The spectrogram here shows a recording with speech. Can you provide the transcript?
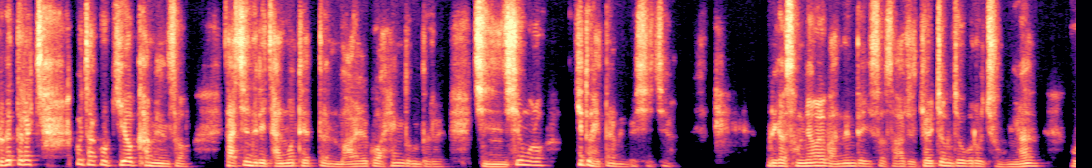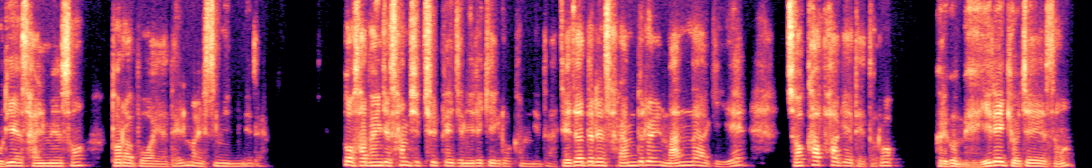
그것들을 자꾸 자꾸 기억하면서 자신들이 잘못했던 말과 행동들을 진심으로 기도했다는 것이죠. 우리가 성령을 받는 데 있어서 아주 결정적으로 중요한 우리의 삶에서 돌아보아야 될 말씀입니다. 또 사도행전 37페이지는 이렇게 기록합니다. 제자들은 사람들을 만나기에 적합하게 되도록 그리고 매일의 교제에서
